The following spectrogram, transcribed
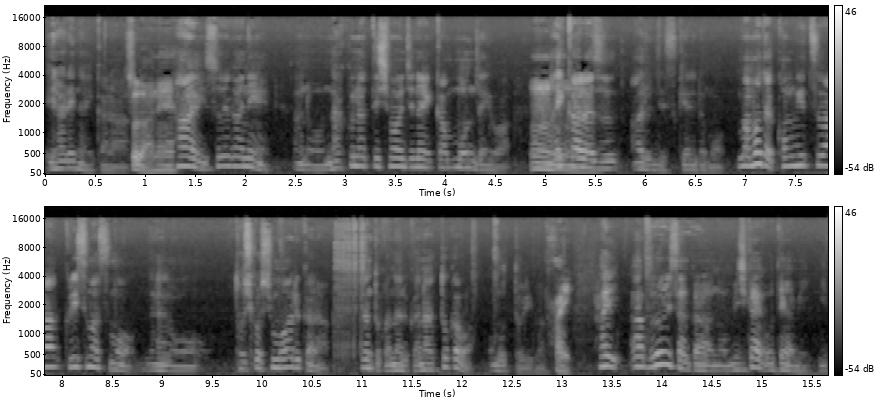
得られないから。そうだね。はいそれがねあのなくなってしまうんじゃないか問題は相相変わらずあるんですけれども、まあ、まだ今月はクリスマスもあの年越しもあるからなんとかなるかなとかは思っております。はい。はい。あぶどうりさんからあの短いお手紙い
